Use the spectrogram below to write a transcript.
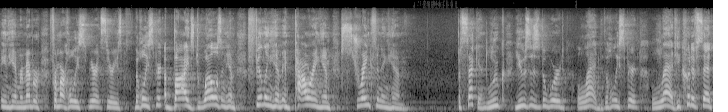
in him. Remember from our Holy Spirit series, the Holy Spirit abides, dwells in him, filling him, empowering him, strengthening him. But second, Luke uses the word led. The Holy Spirit led. He could have said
